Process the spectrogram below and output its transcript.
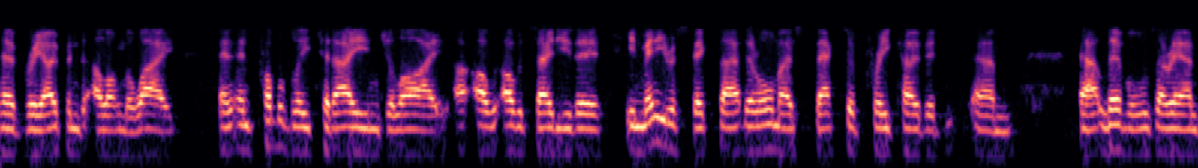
have reopened along the way. And, and probably today in July, I, I, would say to you, they're in many respects they're, they're almost back to pre-COVID um, uh, levels around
